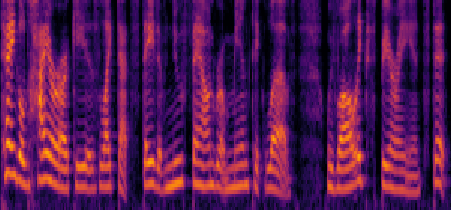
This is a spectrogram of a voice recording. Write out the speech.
Tangled hierarchy is like that state of newfound romantic love. We've all experienced it.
